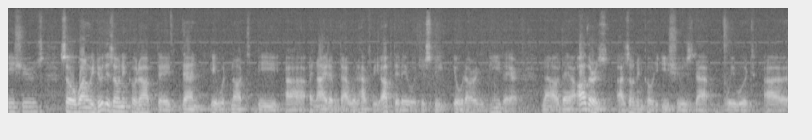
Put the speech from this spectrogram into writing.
issues. So when we do the zoning code update, then it would not be uh, an item that would have to be updated, it would just be, it would already be there. Now, there are other uh, zoning code issues that we would, uh,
